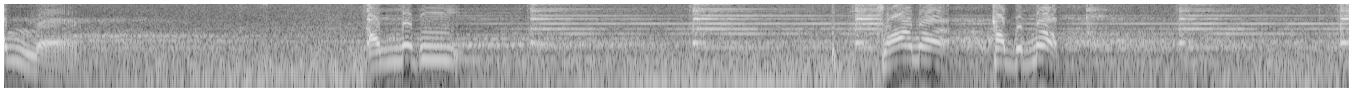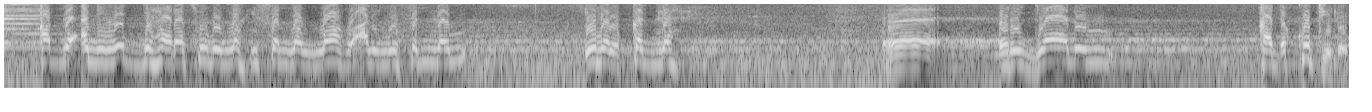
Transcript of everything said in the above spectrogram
أن الذي كان قد مات قبل أن يوجه رسول الله صلى الله عليه وسلم إلى القبلة آه، رجال قد قتلوا.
